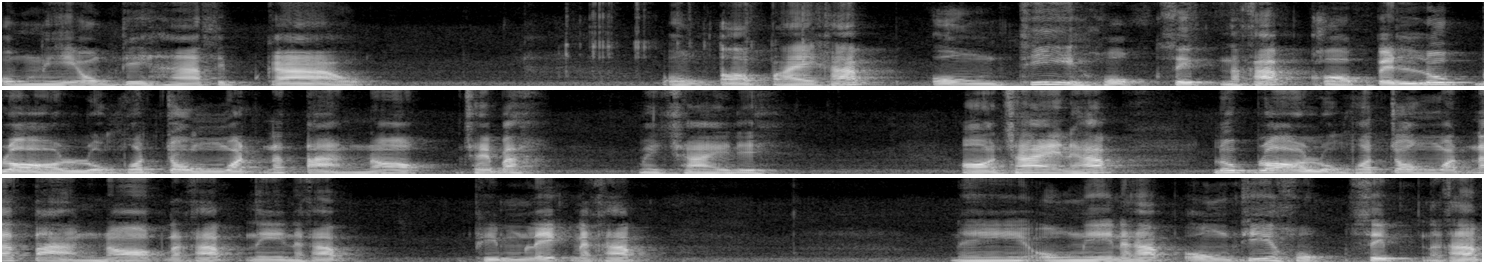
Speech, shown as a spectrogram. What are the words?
องค์นี้องค์ที่ห้าสิบเก้าองค์ต่อไปครับ องค์ที่หกสิบนะครับ ขอเป็นรูปหล่อหลวงพ่อจงวัดหน้าต่างนอกใช่ปะไม่ใช่ดิอ๋อใช่นะครับ รูปหล่อหลวงพ่อจงวัดหน้าต่างนอกนะครับ นี่นะครับ พิมพ์เล็กนะครับนี่องค์นี้นะครับองค์ที่หกสิบนะครับ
